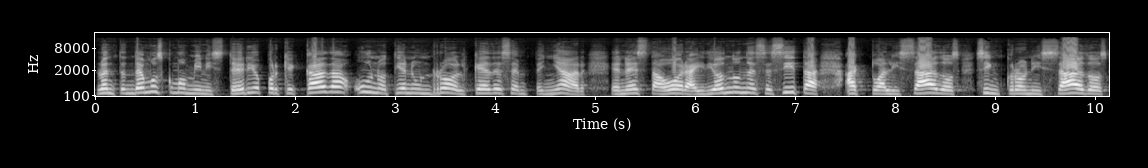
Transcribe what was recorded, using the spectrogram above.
lo entendemos como ministerio porque cada uno tiene un rol que desempeñar en esta hora y Dios nos necesita actualizados, sincronizados,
